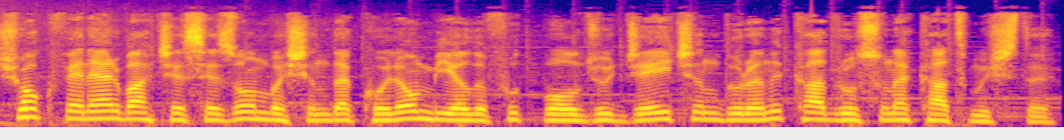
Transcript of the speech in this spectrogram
Şok Fenerbahçe sezon başında Kolombiyalı futbolcu Jayson Duran'ı kadrosuna katmıştı.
